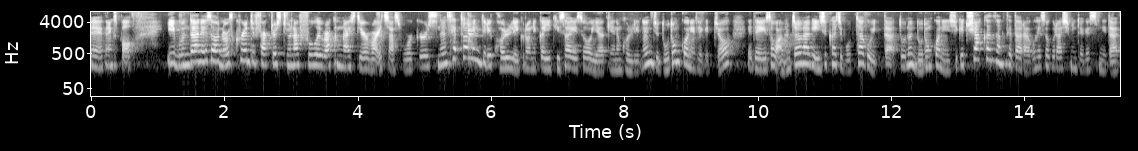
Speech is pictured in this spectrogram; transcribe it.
네, thanks, Paul. 이 문단에서 North Korean defectors do not fully recognize their rights as workers는 세터민들이 권리, 그러니까 이 기사에서 이야기하는 권리는 이제 노동권이 되겠죠. 에 대해서 완전하게 인식하지 못하고 있다 또는 노동권 인식이 취약한 상태다라고 해석을 하시면 되겠습니다.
